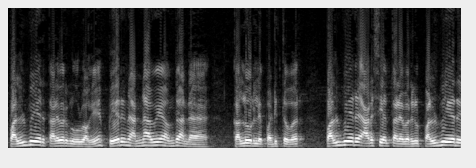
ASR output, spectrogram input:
பல்வேறு தலைவர்கள் உருவாகி பேரின் அண்ணாவே வந்து அந்த கல்லூரியில் படித்தவர் பல்வேறு அரசியல் தலைவர்கள் பல்வேறு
